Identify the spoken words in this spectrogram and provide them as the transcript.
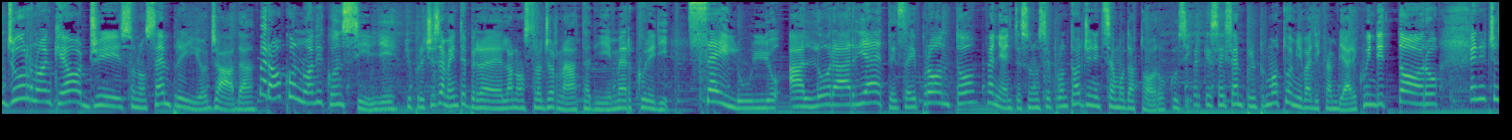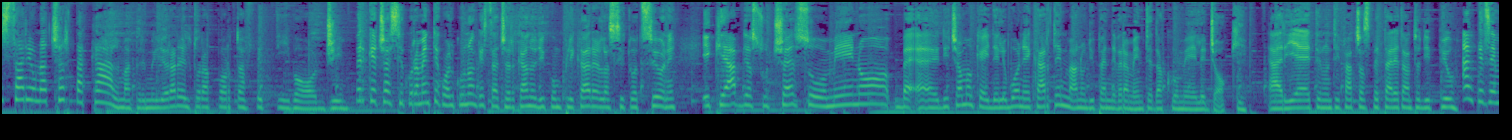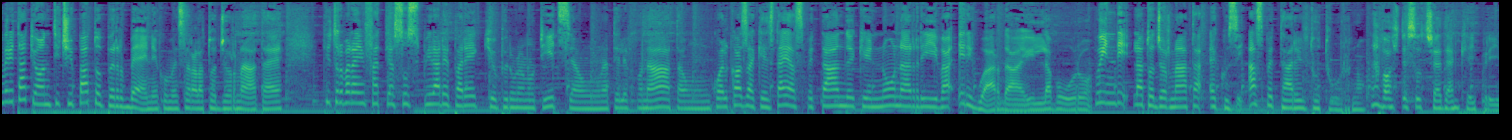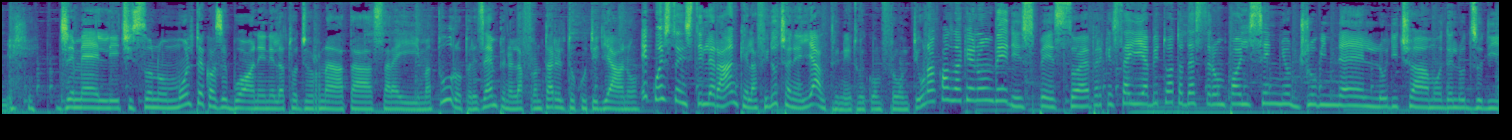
buongiorno anche oggi, sono sempre io, Giada, però con nuovi consigli, più precisamente per la nostra giornata di mercoledì 6 luglio. Allora Ariete, sei pronto? Fa niente, se non sei pronto oggi iniziamo da Toro, così, perché sei sempre il primo tu e mi va di cambiare. Quindi Toro, è necessaria una certa calma per migliorare il tuo rapporto affettivo oggi, perché c'è sicuramente qualcuno che sta cercando di complicare la situazione e che abbia successo o meno, beh, eh, diciamo che hai delle buone carte in mano, dipende veramente da come le giochi. Ariete, non ti faccio aspettare tanto di più, anche se in verità ti ho anticipato per bene come sarà la tua giornata, eh. Ti troverai infatti a sospirare parecchio per una notizia, una telefonata, un qualcosa che stai aspettando e che non arriva e riguarda il lavoro. Quindi la tua giornata è così, aspettare il tuo turno. A volte succede anche ai primi. Gemelli, ci sono molte cose buone nella tua giornata, sarai maturo per esempio nell'affrontare il tuo quotidiano e questo instillerà anche la fiducia negli altri nei tuoi confronti, una cosa che non vedi spesso, eh, perché sei abituato ad essere un po' il segno giovinello, diciamo, dello zodiaco.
